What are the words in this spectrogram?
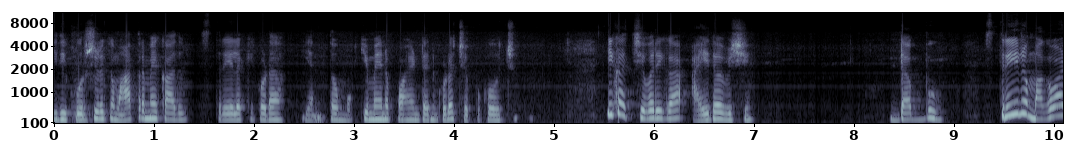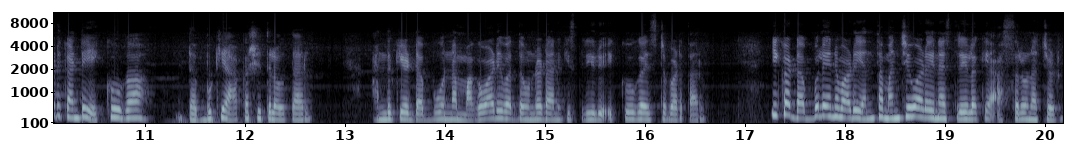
ఇది పురుషులకి మాత్రమే కాదు స్త్రీలకి కూడా ఎంతో ముఖ్యమైన పాయింట్ అని కూడా చెప్పుకోవచ్చు. ఇక చివరిగా ఐదో విషయం. డబ్బు. స్త్రీలు మగవాడి కంటే ఎక్కువగా డబ్బుకి ఆకర్షితులవుతారు. అందుకే డబ్బు ఉన్న మగవాడి వద్ద ఉండడానికి స్త్రీలు ఎక్కువగా ఇష్టపడతారు. ఇక డబ్బు లేనివాడు ఎంత మంచివాడైనా స్త్రీలకి అస్సలు నచ్చడు.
